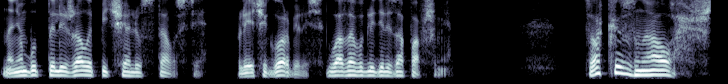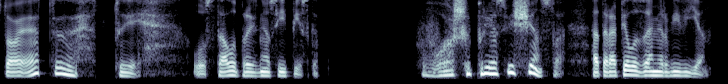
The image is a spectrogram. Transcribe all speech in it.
на нем будто лежала печаль усталости. Плечи горбились, глаза выглядели запавшими. «Так и знал, что это ты», — устало произнес епископ. «Ваше Преосвященство!» — оторопело замер Вивьен.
